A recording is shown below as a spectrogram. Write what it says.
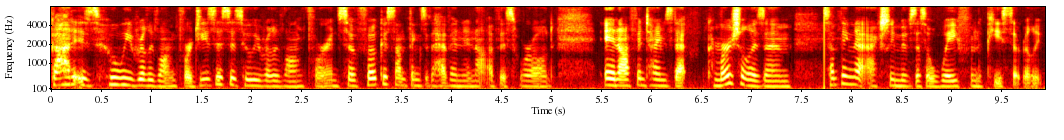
God is who we really long for. Jesus is who we really long for. And so focus on things of heaven and not of this world. And oftentimes that commercialism, something that actually moves us away from the peace that really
